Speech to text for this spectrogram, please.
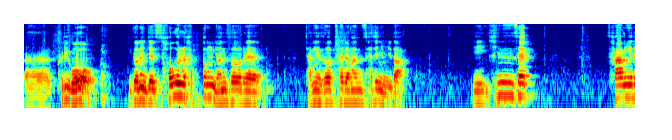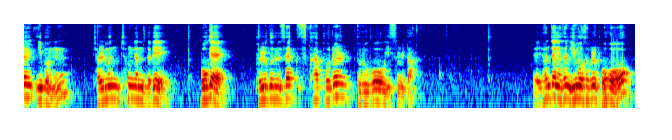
아, 그리고 이거는 이제 서울 합동 연설회 장에서 촬영한 사진입니다. 이 흰색 상의를 입은 젊은 청년들이 목에 붉은색 스카프를 두르고 있습니다. 예, 현장에서는 이 모습을 보고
